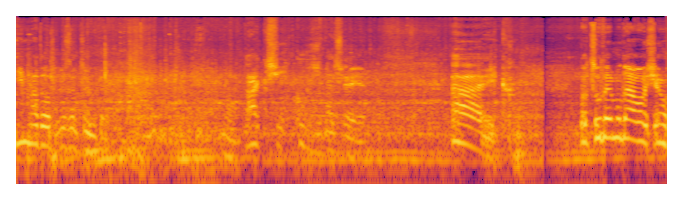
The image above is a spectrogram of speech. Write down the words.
Nim na dobre zaczęte. No, tak się kurwa sieje. Ajku. No cudem udało się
